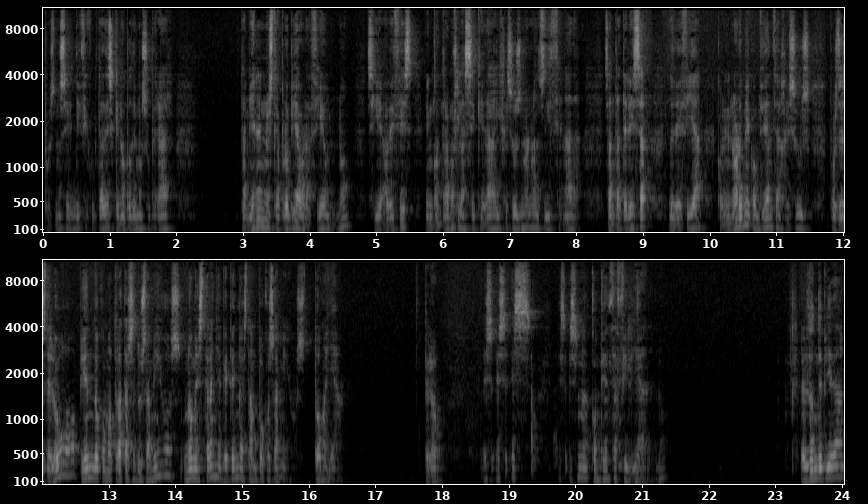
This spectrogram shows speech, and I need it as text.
pues no sé, dificultades que no podemos superar. También en nuestra propia oración, ¿no? Si a veces encontramos la sequedad y Jesús no nos dice nada. Santa Teresa le decía con enorme confianza a Jesús, pues desde luego, viendo cómo tratas a tus amigos, no me extraña que tengas tan pocos amigos. Toma ya. Pero es, es, es, es- una confianza filial, ¿no? El don de piedad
